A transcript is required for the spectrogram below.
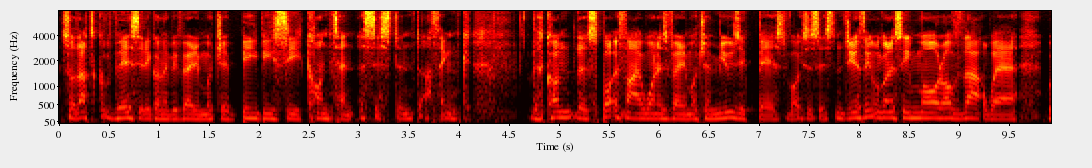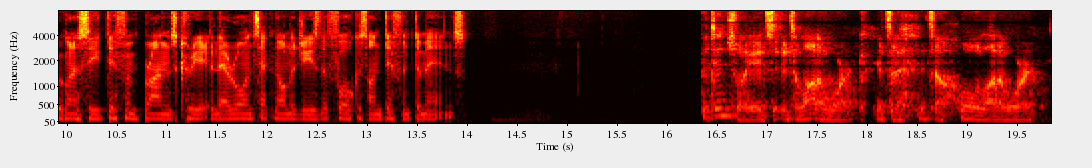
So that's basically going to be very much a BBC content assistant, I think the con- the Spotify one is very much a music based voice assistant. Do you think we're going to see more of that, where we're going to see different brands creating their own technologies that focus on different domains? Potentially, it's it's a lot of work. It's a it's a whole lot of work,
